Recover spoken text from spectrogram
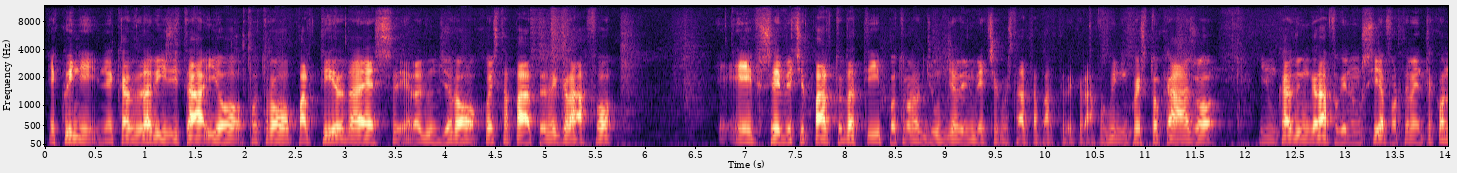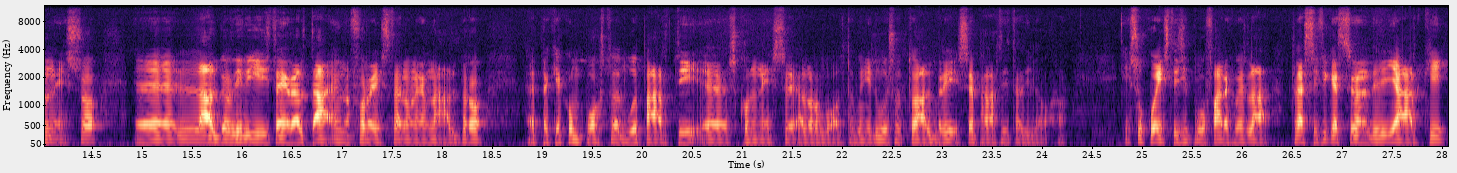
e quindi nel caso della visita io potrò partire da S e raggiungerò questa parte del grafo, e se invece parto da t potrò raggiungere invece quest'altra parte del grafo. Quindi in questo caso, in un caso di un grafo che non sia fortemente connesso, eh, l'albero di visita in realtà è una foresta, non è un albero, eh, perché è composto da due parti eh, sconnesse a loro volta, quindi due sottoalberi separati tra di loro. E su questi si può fare quella classificazione degli archi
